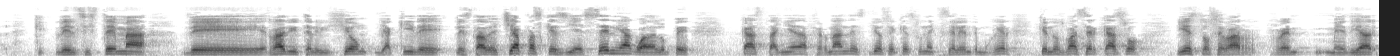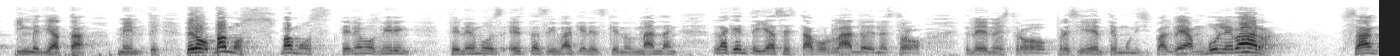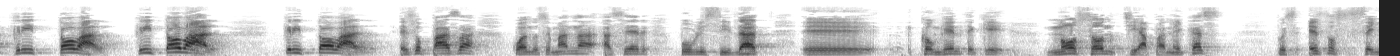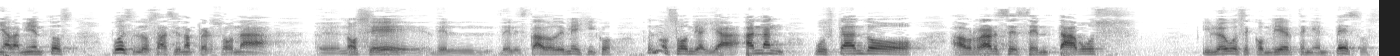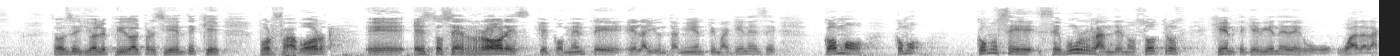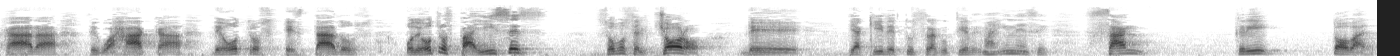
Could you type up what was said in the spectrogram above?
del sistema de radio y televisión de aquí del estado de Chiapas, que es Yesenia Guadalupe Castañeda Fernández. Yo sé que es una excelente mujer que nos va a hacer caso y esto se va a remediar inmediatamente. Pero vamos, vamos, tenemos, miren, tenemos estas imágenes que nos mandan. La gente ya se está burlando de nuestro, de nuestro presidente municipal. Vean, Boulevard San Cristóbal, Cristóbal, Cristóbal. Eso pasa cuando se manda a hacer publicidad eh, con gente que no son chiapanecas, pues estos señalamientos, pues los hace una persona, eh, no sé, del, del Estado de México, pues no son de allá, andan buscando ahorrarse centavos y luego se convierten en pesos. Entonces yo le pido al presidente que por favor eh, estos errores que comente el ayuntamiento, imagínense cómo, cómo, cómo se, se burlan de nosotros gente que viene de Guadalajara, de Oaxaca, de otros estados o de otros países. Somos el choro de, de aquí de Tuzla Gutiérrez. Imagínense, San Cristóbal.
